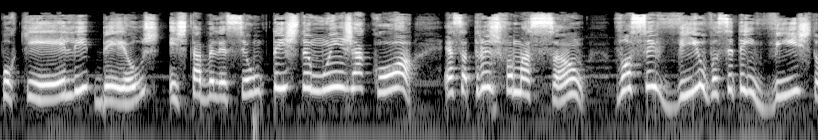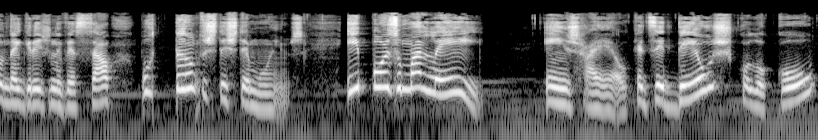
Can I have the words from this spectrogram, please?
porque ele, Deus, estabeleceu um testemunho em Jacó. Essa transformação você viu, você tem visto na Igreja Universal por tantos testemunhos. E pôs uma lei em Israel. Quer dizer, Deus colocou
